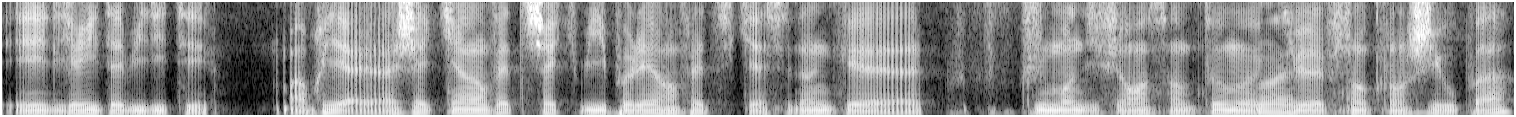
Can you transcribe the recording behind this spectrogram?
et l'irritabilité. Après, à, chacun, en fait, chaque bipolaire, en fait, ce qui est assez dingue, euh, a plus ou moins différents symptômes euh, Ouais. qui peuvent s'enclencher ou pas.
